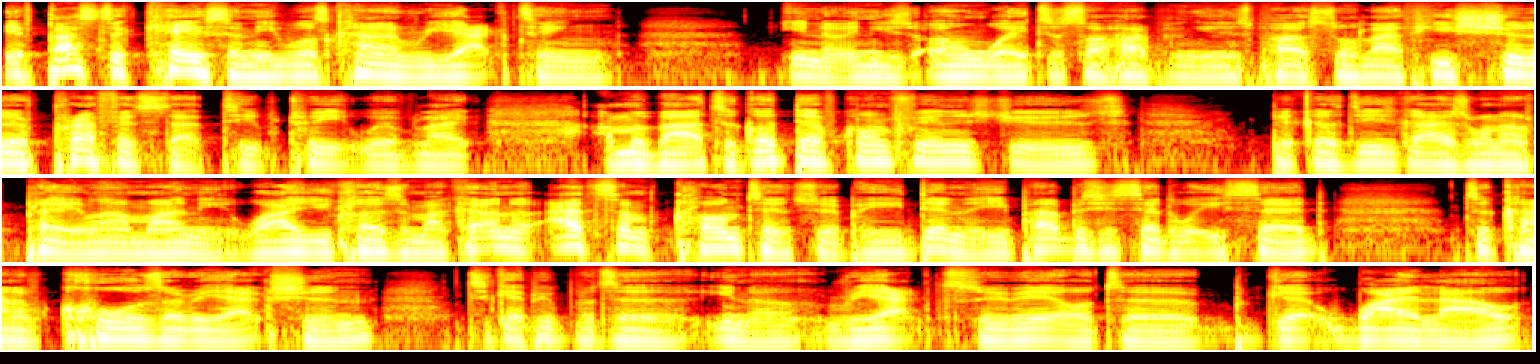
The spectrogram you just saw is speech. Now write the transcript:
if that's the case and he was kind of reacting you know, in his own way to stuff happening in his personal life, he should have prefaced that t- tweet with like, "I'm about to go DefCon free on the Jews because these guys want to play my money. Why are you closing my account?" Add some content to it, but he didn't. He purposely said what he said to kind of cause a reaction to get people to you know react to it or to get wild out.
